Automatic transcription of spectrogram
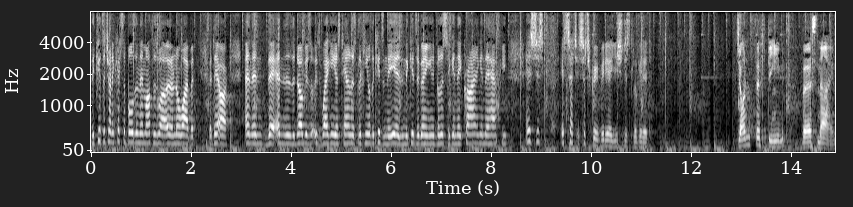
the kids are trying to catch the balls in their mouth as well. I don't know why, but but they are. And then the and then the dog is, is wagging his tail and is licking all the kids in the ears, and the kids are going ballistic, and they're crying and they're happy. It's just it's such it's such a great video. You should just look at it. John 15, verse 9.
